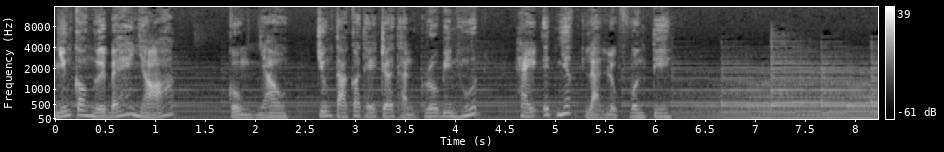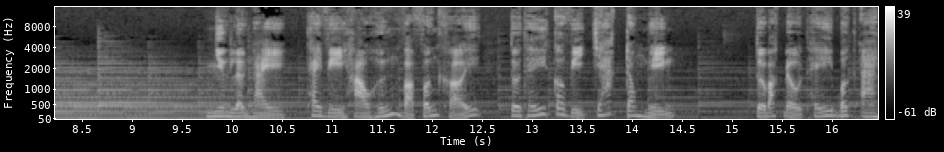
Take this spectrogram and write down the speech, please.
những con người bé nhỏ. Cùng nhau, chúng ta có thể trở thành Robin Hood hay ít nhất là Lục Vân Tiên. Nhưng lần này, thay vì hào hứng và phấn khởi, tôi thấy có vị chát trong miệng. Tôi bắt đầu thấy bất an.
